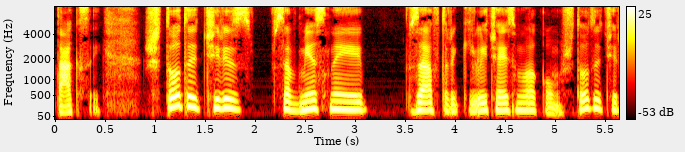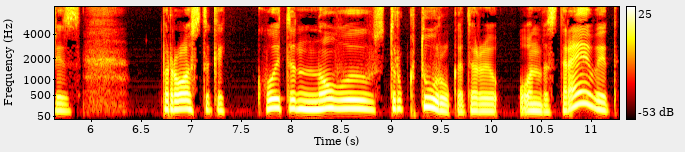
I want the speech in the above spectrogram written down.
таксой, что-то через совместные завтраки или чай с молоком, что-то через просто как какую-то новую структуру, которую он выстраивает.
